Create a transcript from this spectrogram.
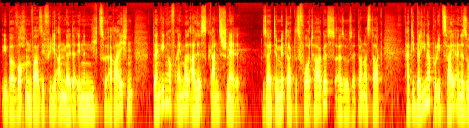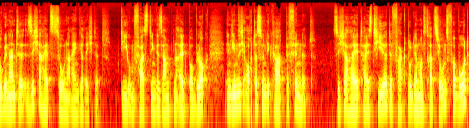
Über Wochen war sie für die AnmelderInnen nicht zu erreichen, dann ging auf einmal alles ganz schnell. Seit dem Mittag des Vortages, also seit Donnerstag, hat die Berliner Polizei eine sogenannte Sicherheitszone eingerichtet. Die umfasst den gesamten Altbaublock, in dem sich auch das Syndikat befindet. Sicherheit heißt hier de facto Demonstrationsverbot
